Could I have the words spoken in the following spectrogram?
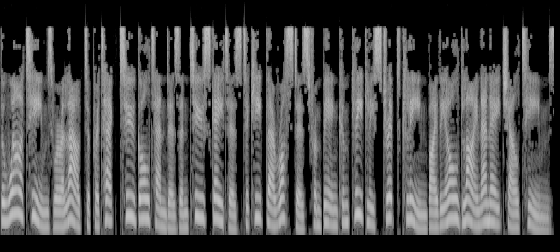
the WA teams were allowed to protect two goaltenders and two skaters to keep their rosters from being completely stripped clean by the old line NHL teams.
